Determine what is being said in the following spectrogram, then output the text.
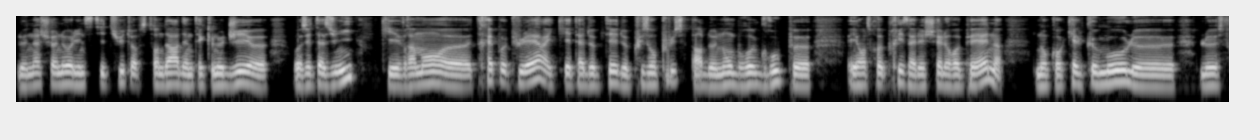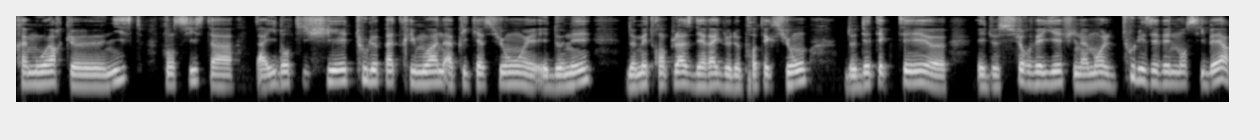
le National Institute of Standard and Technology euh, aux États-Unis, qui est vraiment euh, très populaire et qui est adopté de plus en plus par de nombreux groupes et entreprises à l'échelle européenne. Donc, en quelques mots, le, framework NIST consiste à, identifier tout le patrimoine applications et données de mettre en place des règles de protection, de détecter euh, et de surveiller finalement tous les événements cyber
